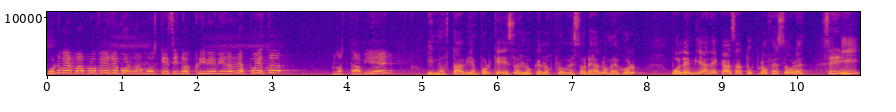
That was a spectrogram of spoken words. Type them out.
Una vez más, profe, recordamos que si no escribe bien la respuesta, no está bien. Y no está bien porque eso es lo que los profesores a lo mejor, vos le envías de casa a tus profesores Sí. y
